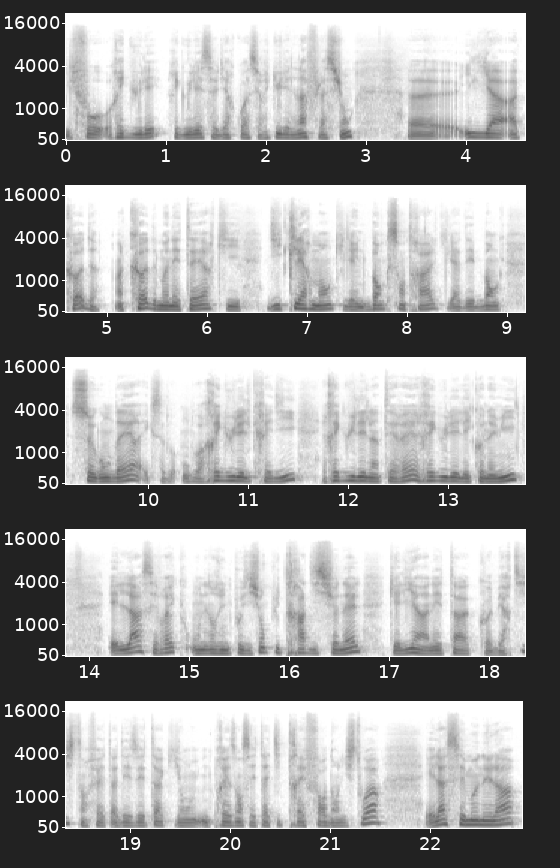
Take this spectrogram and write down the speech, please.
Il faut réguler. Réguler, ça veut dire quoi? C'est réguler l'inflation. Euh, il y a un code, un code monétaire qui dit clairement qu'il y a une banque centrale, qu'il y a des banques secondaires et que ça on doit réguler le crédit, réguler l'intérêt, réguler l'économie. Et là, c'est vrai qu'on est dans une position plus traditionnelle qui est liée à un État colbertiste, en fait, à des États qui ont une présence étatique très forte dans l'histoire. Et là, ces monnaies-là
